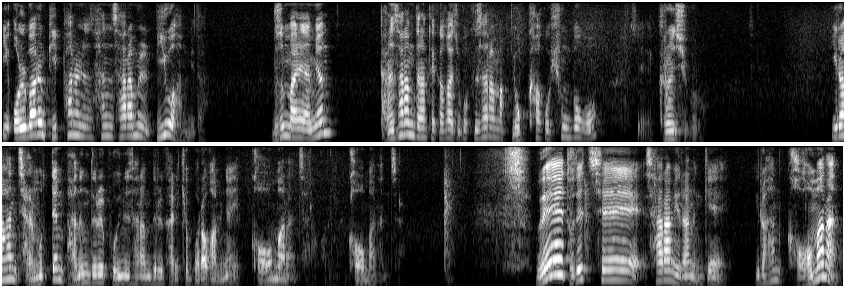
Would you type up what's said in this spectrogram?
이 올바른 비판을 한 사람을 미워합니다. 무슨 말이냐면 다른 사람들한테 가가지고 그 사람 막 욕하고 흉보고 그런 식으로 이러한 잘못된 반응들을 보이는 사람들을 가리켜 뭐라고 하느냐? 거만한 자라고 하는 거예요. 거만한 자. 왜 도대체 사람이라는 게 이러한 거만한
